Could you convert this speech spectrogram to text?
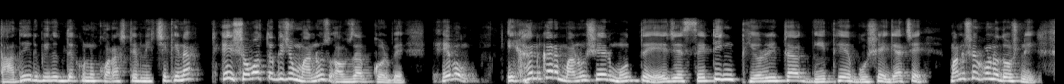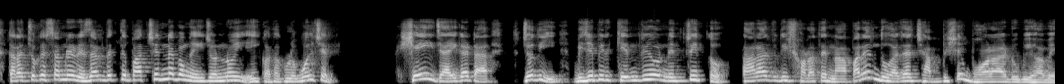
তাদের বিরুদ্ধে কোনো করা স্টেপ নিচ্ছে কিনা? এই সমস্ত কিছু মানুষ অবজার্ভ করবে। এবং এখানকার মানুষের মধ্যে যে সেটিং থিওরিটা গেঁথে বসে গেছে, মানুষের কোনো দোষ নেই। তারা চোখের সামনে রেজাল্ট দেখতে পাচ্ছেন না এবং এই জন্যই এই কথাগুলো বলছেন। সেই জায়গাটা যদি বিজেপির কেন্দ্রীয় নেতৃত্ব তারা যদি সরাতে না পারেন দু হাজার ছাব্বিশে ভরাডুবি হবে।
